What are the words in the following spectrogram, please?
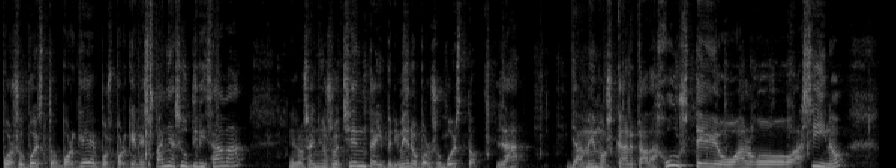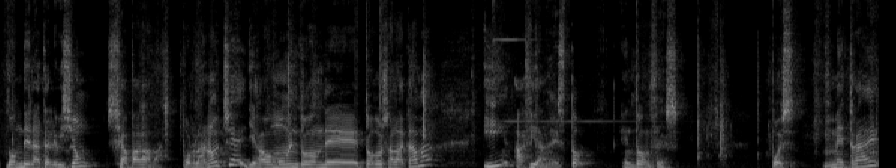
Por supuesto, ¿por qué? Pues porque en España se utilizaba en los años 80 y primero, por supuesto, la llamemos carta de ajuste o algo así, ¿no? Donde la televisión se apagaba. Por la noche llegaba un momento donde todos a la cama y hacían esto. Entonces, pues me trae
